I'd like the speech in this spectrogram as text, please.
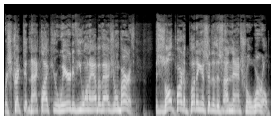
restrict it and act like you're weird if you want to have a vaginal birth. This is all part of putting us into this unnatural world.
